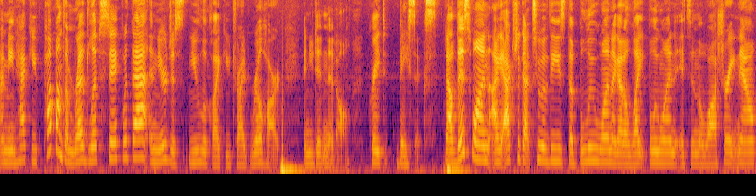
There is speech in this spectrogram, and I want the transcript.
I mean, heck, you pop on some red lipstick with that and you're just, you look like you tried real hard and you didn't at all great basics. Now this one, I actually got two of these. The blue one, I got a light blue one. It's in the wash right now,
